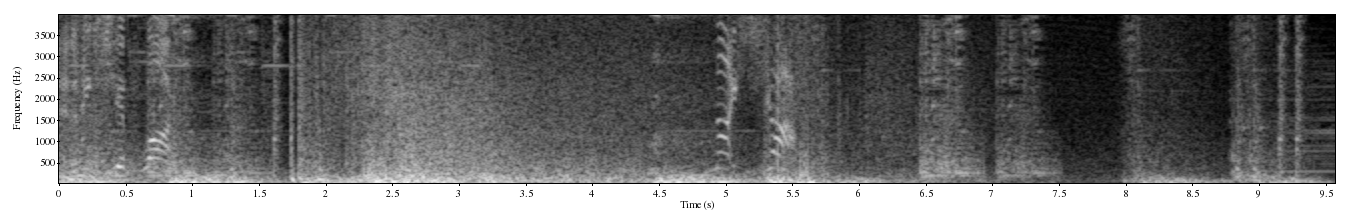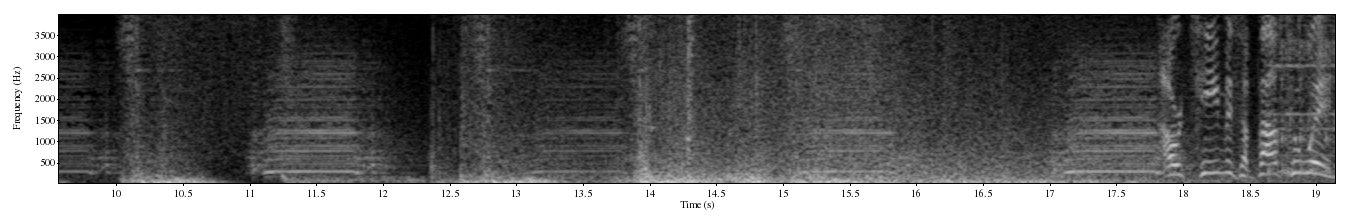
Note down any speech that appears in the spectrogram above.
Enemy ship locked. Nice shot! Our team is about to win.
